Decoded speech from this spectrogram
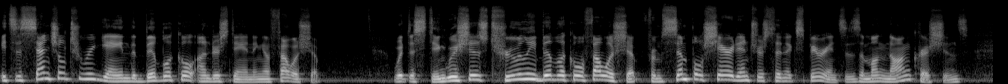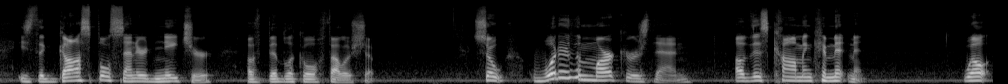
it's essential to regain the biblical understanding of fellowship. What distinguishes truly biblical fellowship from simple shared interests and experiences among non Christians is the gospel centered nature of biblical fellowship. So, what are the markers then of this common commitment? Well,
